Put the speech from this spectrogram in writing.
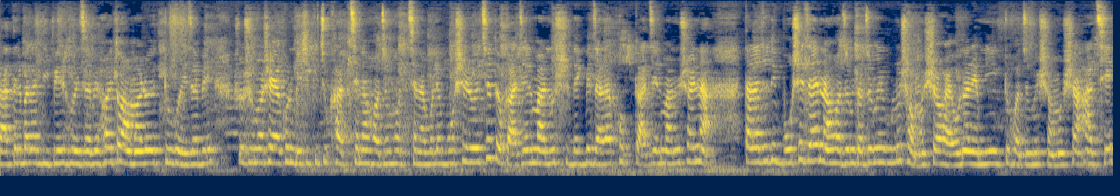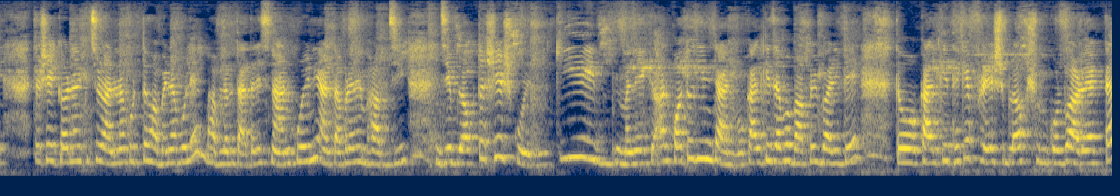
রাতের বেলা দ্বীপের হয়ে যাবে। হয়তো আমারও একটু হয়ে যাবে। শ্বশুরমশাই এখন বেশি কিছু খাচ্ছে না, হজম হচ্ছে না বলে বসে রয়েছে। তো কাজের মানুষ, দেখবে যারা খুব কাজের মানুষ হয় না, তারা যদি বসে যায় না হজম টজমেরগুলো, সমস্যা হয়। ওনার এমনি একটু হজমের সমস্যা আছে। তো সেই কারণে কিছু রান্না করতে হবে না বলে ভাবলাম তাড়াতাড়ি স্নান করে নিই। আর তারপরে আমি ভাবছি যে ব্লগটা শেষ করে দিই। কী মানে আর কতদিন টানবো? কালকে যাব বাপের বাড়িতে। তো কালকে থেকে ফ্রেশ ব্লগ শুরু করব আরও একটা।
